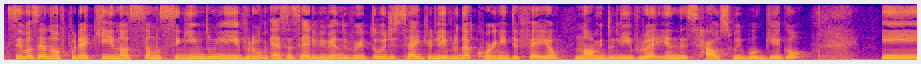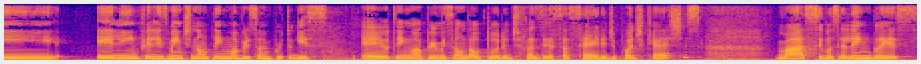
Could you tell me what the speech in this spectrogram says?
Se você é novo por aqui, nós estamos seguindo o livro, essa série Vivendo Virtude, segue o livro da Courtney DeFeo. O nome do livro é In This House We Will Giggle. E ele, infelizmente, não tem uma versão em português. É, eu tenho a permissão da autora de fazer essa série de podcasts. Mas, se você lê inglês,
